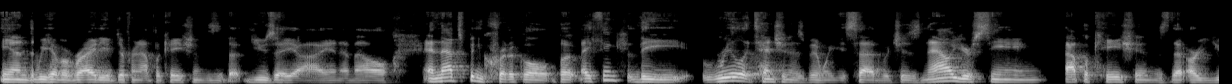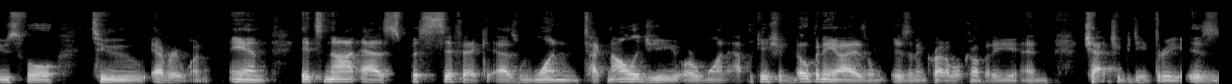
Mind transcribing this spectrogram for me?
And we have a variety of different applications that use AI and ML. And that's been critical. But I think the real attention has been what you said, which is now you're seeing applications that are useful to everyone. And it's not as specific as one technology or one application. OpenAI is, is an incredible company and ChatGPT 3 is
